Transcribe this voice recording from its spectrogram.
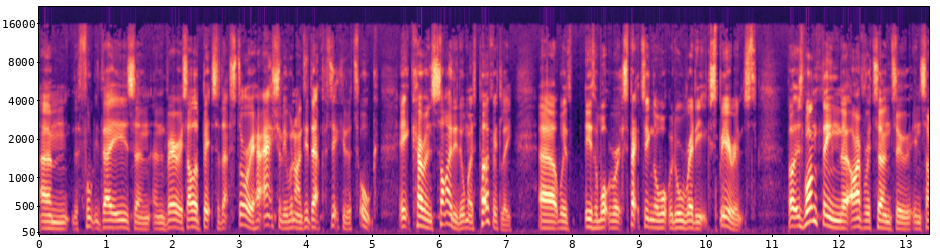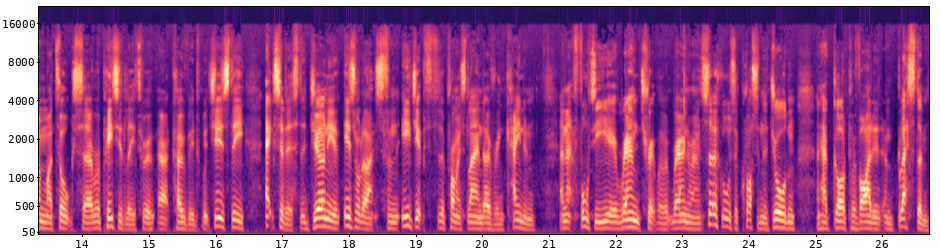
um, the 40 days and, and various other bits of that story, how actually when I did that particular talk, it coincided almost perfectly uh, with either what we were expecting or what we'd already experienced. But there's one thing that I've returned to in some of my talks uh, repeatedly throughout COVID, which is the Exodus, the journey of Israelites from Egypt to the promised land over in Canaan and that 40 year round trip round and around circles across in the Jordan and how God provided and blessed them.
